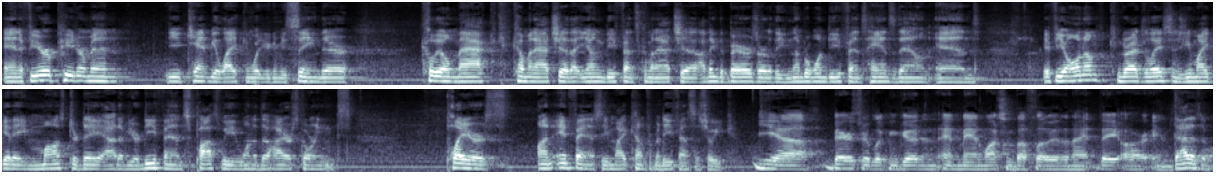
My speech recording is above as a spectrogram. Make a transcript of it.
And if you're Peterman, you can't be liking what you're going to be seeing there. Khalil Mack coming at you, that young defense coming at you. I think the Bears are the number one defense, hands down. And if you own them, congratulations. You might get a monster day out of your defense, possibly one of the higher scoring players on in fantasy might come from a defense this week. Yeah, Bears are looking good, and, and man, watching Buffalo the other night, they are in. That is a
